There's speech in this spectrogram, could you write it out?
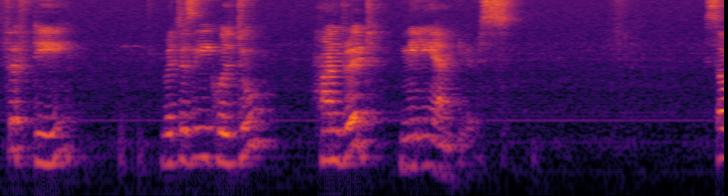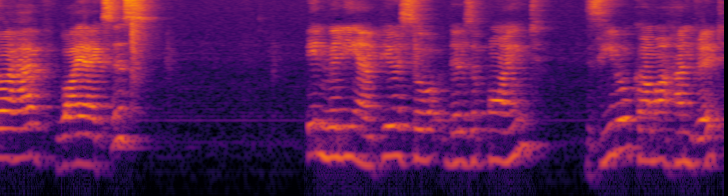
50 which is equal to 100 milliamperes. So I have y-axis in milliamperes. So there is a point 0 comma 100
